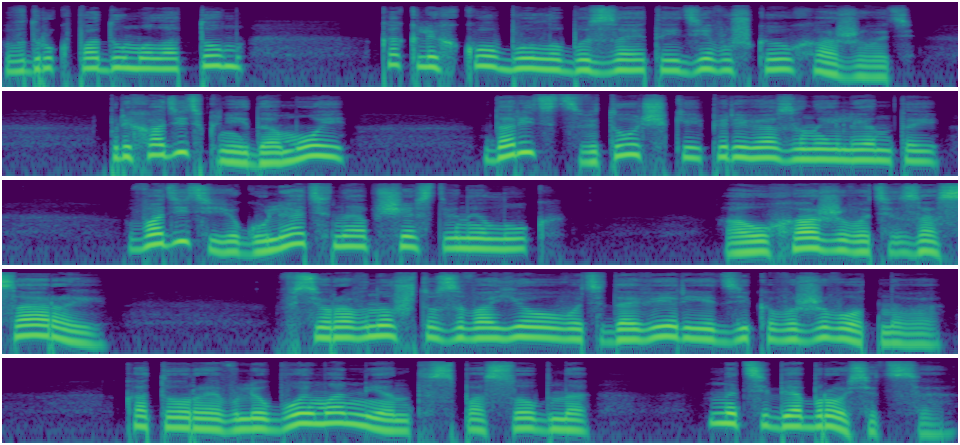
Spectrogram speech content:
вдруг подумал о том, как легко было бы за этой девушкой ухаживать. Приходить к ней домой, дарить цветочки, перевязанные лентой, водить ее гулять на общественный луг. А ухаживать за Сарой все равно, что завоевывать доверие дикого животного, которое в любой момент способно на тебя броситься.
